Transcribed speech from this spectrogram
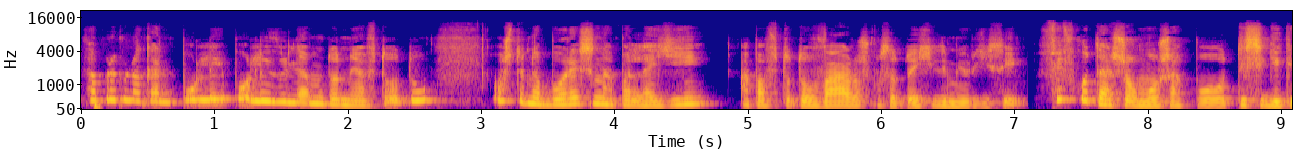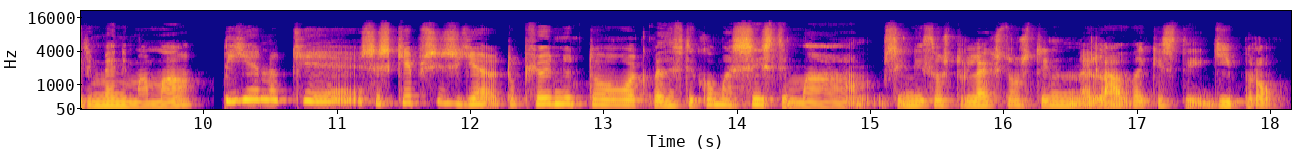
θα πρέπει να κάνει πολύ πολύ δουλειά με τον εαυτό του, ώστε να μπορέσει να απαλλαγεί από αυτό το βάρος που θα του έχει δημιουργηθεί. Φεύγοντας όμως από τη συγκεκριμένη μαμά, πηγαίνω και σε σκέψεις για το ποιο είναι το εκπαιδευτικό μας σύστημα, συνήθως τουλάχιστον στην Ελλάδα και στην Κύπρο,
